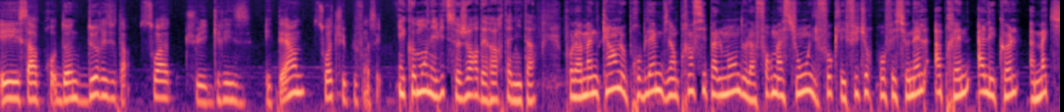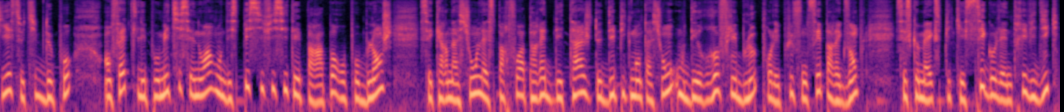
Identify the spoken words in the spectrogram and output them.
Et ça donne deux résultats. Soit tu es grise et terne, soit tu es plus foncé. Et comment on évite ce genre d'erreur, Tanita? Pour la mannequin, le problème vient principalement de la formation. Il faut que les futurs professionnels apprennent à l'école à maquiller ce type de peau. En fait, les peaux métisses et noires ont des spécificités par rapport aux peaux blanches. Ces carnations laissent parfois apparaître des taches de dépigmentation ou des reflets bleus pour les plus foncés, par exemple. C'est ce que m'a expliqué Ségolène Trévidic,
